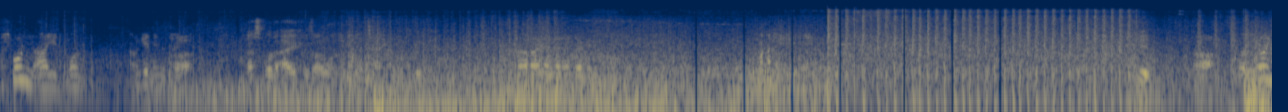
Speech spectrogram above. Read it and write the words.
I spawned in R, you spawn. I'm getting in the tank. Alright. I spawned at A because I want to get that tank quick. No, no, no, no, no, don't get in the tank. Shit. Ah, I'm going.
